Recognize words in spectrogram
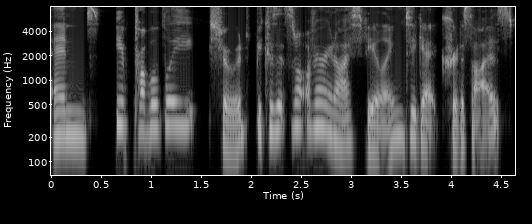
and it probably should because it's not a very nice feeling to get criticized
